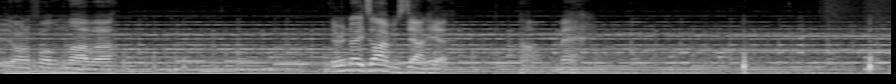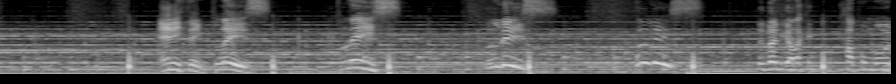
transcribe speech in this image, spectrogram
You don't want to fall in lava. Uh? There are no diamonds down here. Oh, man. Anything, please. Please. Please. Please. They've only got like a couple more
